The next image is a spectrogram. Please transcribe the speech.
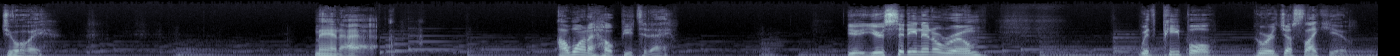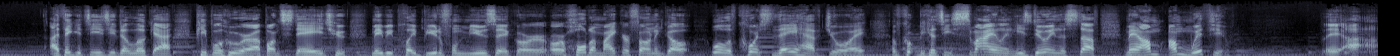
Joy. Man, I, I want to help you today. You're sitting in a room with people who are just like you. I think it's easy to look at people who are up on stage who maybe play beautiful music or, or hold a microphone and go, well, of course they have joy, of course, because he's smiling, he's doing this stuff. Man, I'm, I'm with you. Eh, I,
